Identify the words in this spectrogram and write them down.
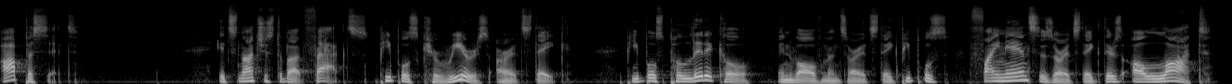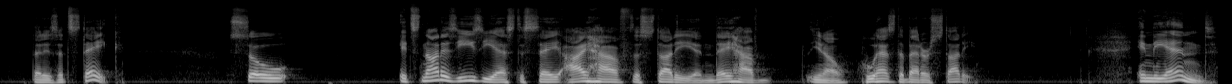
opposite, it's not just about facts. People's careers are at stake, people's political involvements are at stake, people's finances are at stake. There's a lot that is at stake. So it's not as easy as to say, I have the study and they have, you know, who has the better study. In the end,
